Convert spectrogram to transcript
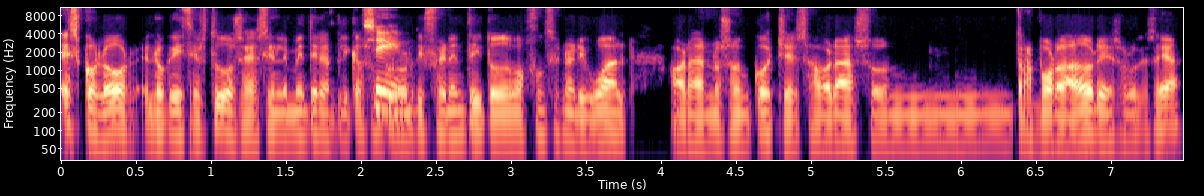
Es color, es lo que dices tú, o sea, simplemente le aplicas un color diferente y todo va a funcionar igual. Ahora no son coches, ahora son transbordadores o lo que sea.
